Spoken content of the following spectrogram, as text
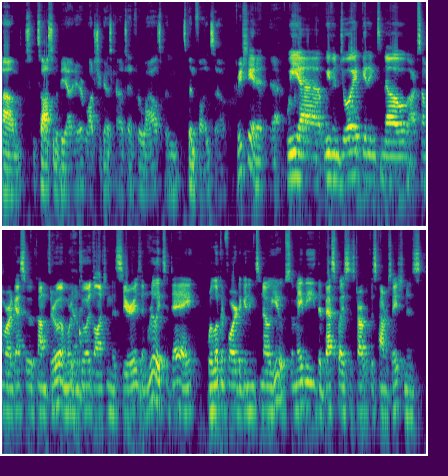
Um, it's, it's awesome to be out here. Watched you guys' content for a while. It's been it's been fun. So Appreciate it. Yeah. We uh, we've enjoyed getting to know our, some of our guests who have come through, and we've Yeah. enjoyed launching this series. And really, today we're looking forward to getting to know you. So maybe the best place to start with this conversation is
